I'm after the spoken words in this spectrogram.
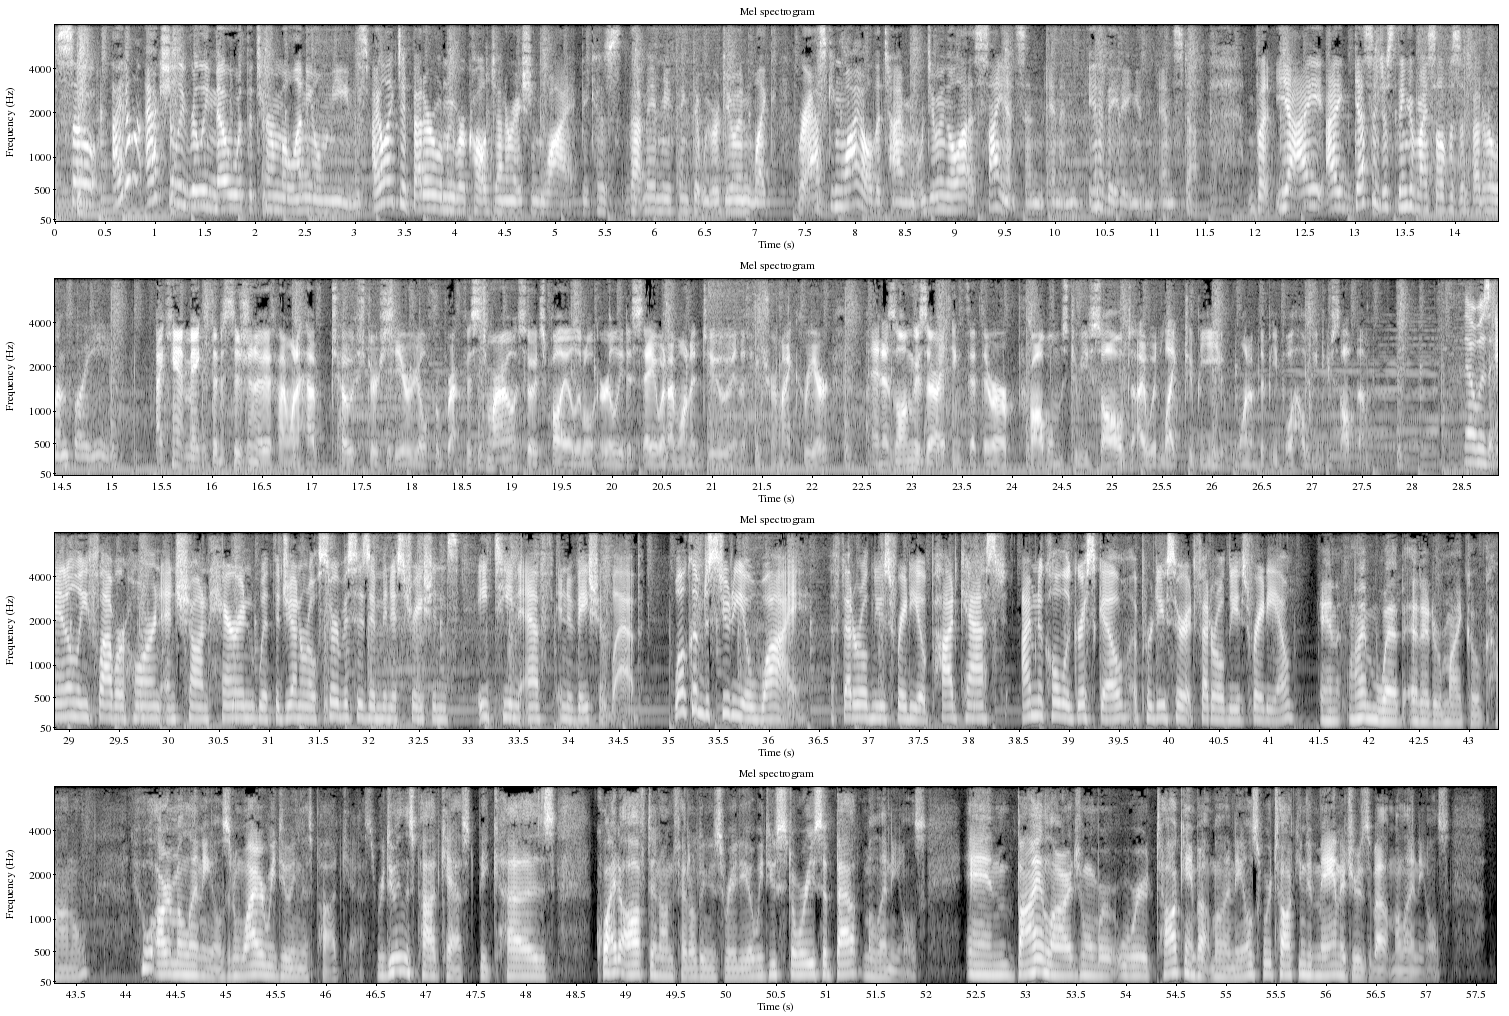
So, I don't actually really know what the term millennial means. I liked it better when we were called Generation Y because that made me think that we were doing, like, we're asking why all the time and we're doing a lot of science and, and innovating and, and stuff. But yeah, I, I guess I just think of myself as a federal employee. I can't make the decision of if I want to have toast or cereal for breakfast tomorrow, so it's probably a little early to say what I want to do in the future of my career. And as long as there, I think that there are problems to be solved, I would like to be one of the people helping to solve them. That was Annalee Flower Horn and Sean Herron with the General Services Administration's 18F Innovation Lab. Welcome to Studio Y, a Federal News Radio podcast. I'm Nicole Ogrysko, a producer at Federal News Radio. And I'm web editor Mike O'Connell. Who are millennials and why are we doing this podcast? We're doing this podcast because quite often on Federal News Radio, we do stories about millennials. And by and large, when we're, we're talking about millennials, we're talking to managers about millennials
